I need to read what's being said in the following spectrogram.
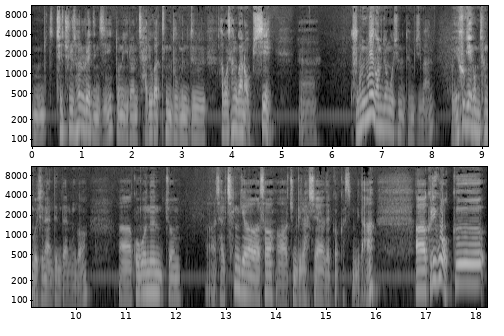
음, 제출 서류라든지 또는 이런 자료 같은 부분들하고 상관없이 어, 국내 검정고시는 되지만 외국의 검정고시는 안 된다는 거. 어, 그거는 좀잘 어, 챙겨서 어, 준비를 하셔야 될 것 같습니다. 아, 그리고 그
